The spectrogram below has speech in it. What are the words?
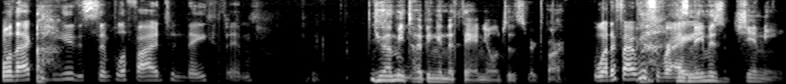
Well, that could be simplified to Nathan. You have me typing in Nathaniel into the search bar. What if I was right? His name is Jimmy.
